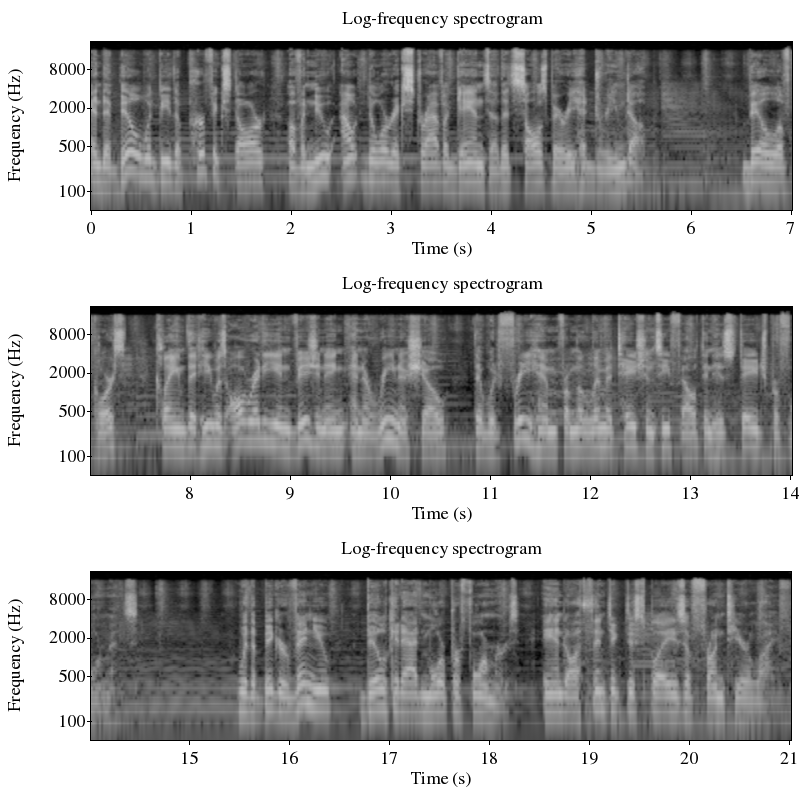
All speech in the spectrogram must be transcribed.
and that Bill would be the perfect star of a new outdoor extravaganza that Salsbury had dreamed up. Bill, of course, claimed that he was already envisioning an arena show that would free him from the limitations he felt in his stage performance. With a bigger venue, Bill could add more performers and authentic displays of frontier life.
